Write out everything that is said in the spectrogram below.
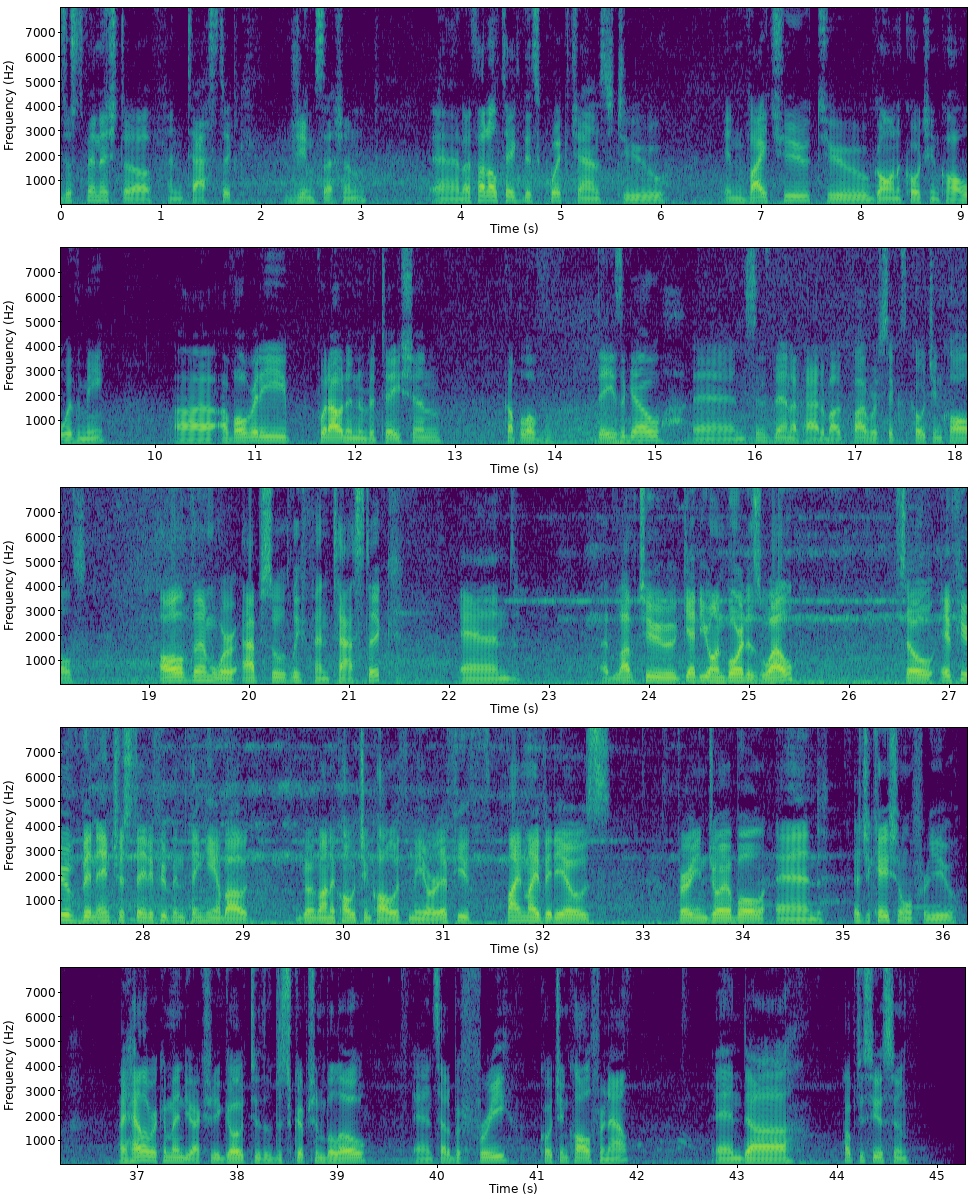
just finished a fantastic gym session, and I thought I'll take this quick chance to invite you to go on a coaching call with me. Uh, I've already put out an invitation a couple of days ago, and since then I've had about five or six coaching calls. All of them were absolutely fantastic, and I'd love to get you on board as well. So if you've been interested, if you've been thinking about going on a coaching call with me, or if you find my videos very enjoyable and educational for you, I highly recommend you actually go to the description below and set up a free coaching call for now. And uh, hope to see you soon.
